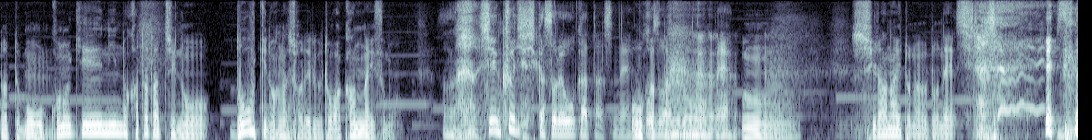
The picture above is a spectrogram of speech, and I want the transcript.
だってもううん。この芸人の方たちの同期の話が出ると分かんないですもん。真空ジェシカそれ多かったですね。多かった。けどね。うん。知らないとなるとね。知らないです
